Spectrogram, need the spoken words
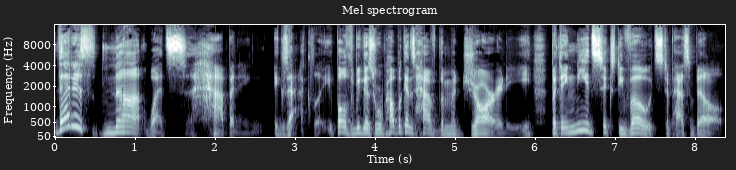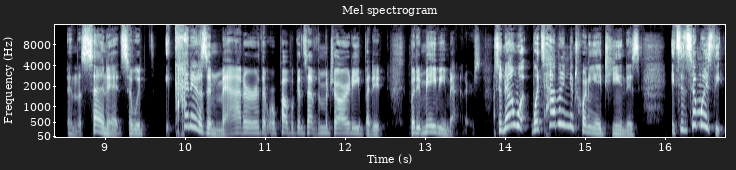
that is not what's happening exactly. Both because Republicans have the majority, but they need 60 votes to pass a bill in the Senate. So it, it kind of doesn't matter that Republicans have the majority, but it but it maybe matters. So now what, what's happening in 2018 is it's in some ways the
